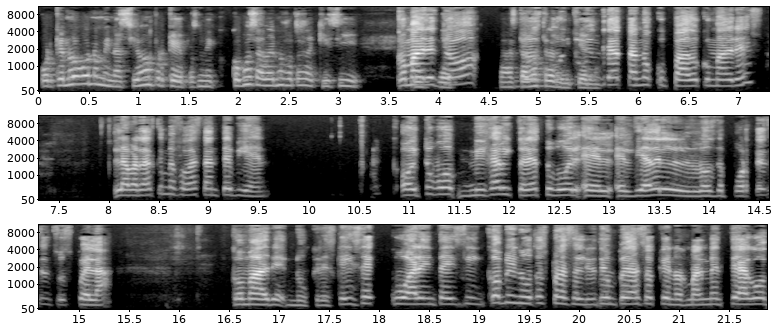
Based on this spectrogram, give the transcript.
¿por qué no hubo nominación? Porque, pues, ni cómo saber nosotros aquí si. Comadres, este, yo. Estamos transmitiendo. un día tan ocupado, comadres. La verdad es que me fue bastante bien. Hoy tuvo, mi hija Victoria tuvo el, el día de los deportes en su escuela Comadre, ¿no crees que hice 45 minutos para salir de un pedazo que normalmente hago,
